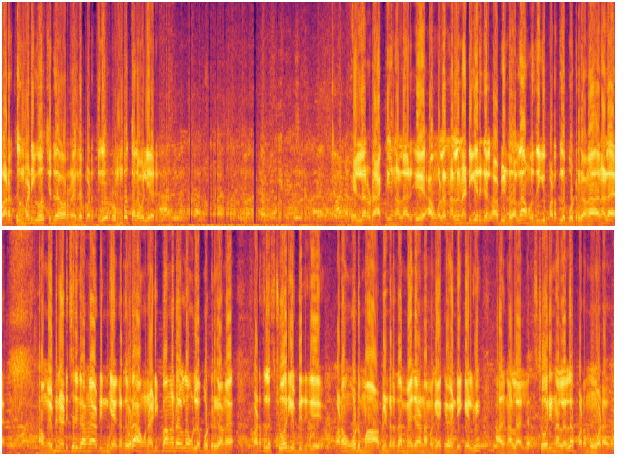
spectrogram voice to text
வரத்துக்கு முன்னாடி யோசிச்சுட்டு தான் வரணும் இந்த படத்துக்கு. ரொம்ப தலைவலியாக இருக்குது எல்லாரோட ஆக்டிங் நல்லா இருக்கு. அவங்களாம் நல்ல நடிகர்கள் அப்படின்றதால அவங்க தூக்கி படத்தில் போட்டிருக்காங்க. அதனால அவங்க எப்படி நடிச்சிருக்காங்க அப்படின்னு கேட்கறத விட அவங்க நடிப்பாங்கன்றதான் உள்ள போட்டிருக்காங்க. படத்தில் ஸ்டோரி எப்படி இருக்கு? படம் ஓடுமா அப்படின்றத மேஜராக நம்ம கேட்க வேண்டிய கேள்வி. அது நல்லா இல்லை. ஸ்டோரி நல்லா இல்லை படமும் ஓடாது.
